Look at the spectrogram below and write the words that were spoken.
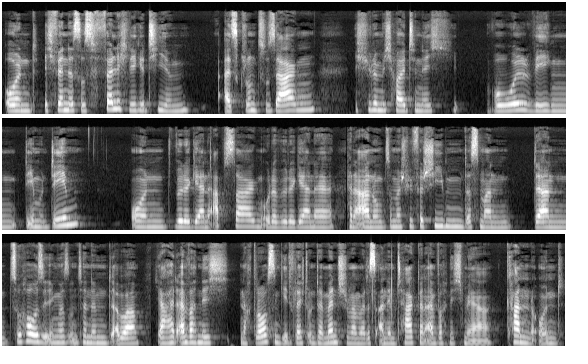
Und ich finde, es ist völlig legitim, als Grund zu sagen, ich fühle mich heute nicht wohl wegen dem und dem und würde gerne absagen oder würde gerne, keine Ahnung, zum Beispiel verschieben, dass man dann zu Hause irgendwas unternimmt, aber ja, halt einfach nicht nach draußen geht, vielleicht unter Menschen, weil man das an dem Tag dann einfach nicht mehr kann. Und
